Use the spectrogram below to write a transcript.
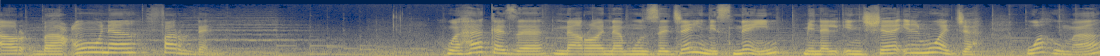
أربعون فردا. وهكذا نرى نموذجين اثنين من الإنشاء الموجه وهما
